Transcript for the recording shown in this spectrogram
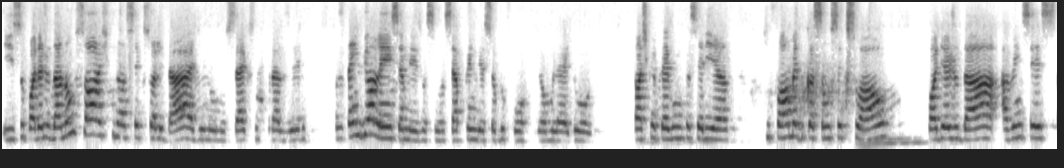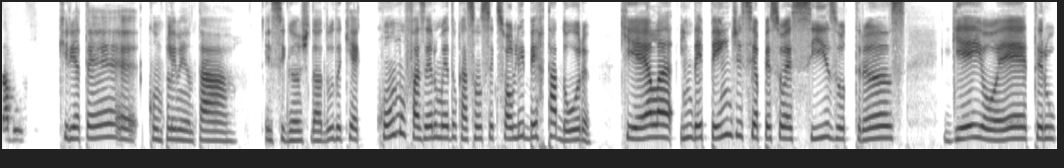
E isso pode ajudar não só, acho que, na sexualidade, no, no sexo, no prazer, mas até em violência mesmo, assim, você aprender sobre o corpo de uma mulher e do outro. Então, acho que a pergunta seria que forma a educação sexual pode ajudar a vencer esses tabus? Queria até complementar esse gancho da Duda, que é como fazer uma educação sexual libertadora, que ela independe se a pessoa é cis ou trans, gay ou hétero,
